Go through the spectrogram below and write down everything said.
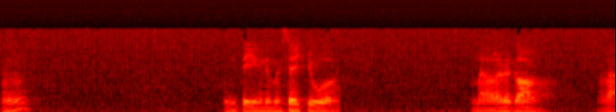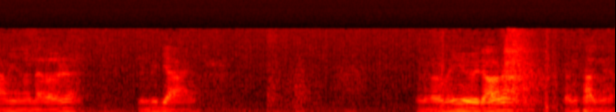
Ừ. cúng tiền để mà xây chùa. Nợ đó con làm gì là nợ đó đừng có dài rồi mấy người đó đó, cẩn thận á.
